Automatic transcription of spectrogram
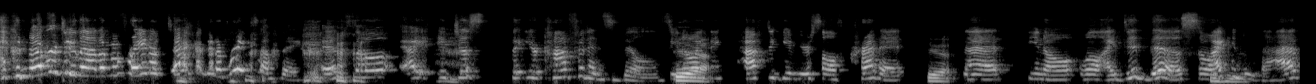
i could never do that i'm afraid of tech i'm gonna break something and so i it just that your confidence builds you know i think you have to give yourself credit Yeah. that you know well i did this so i can Mhm. do that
